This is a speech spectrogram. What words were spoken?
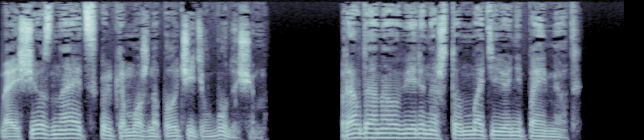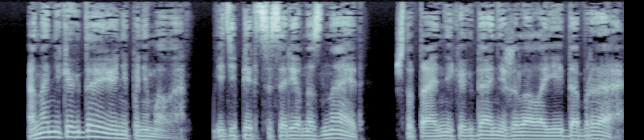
А еще знает, сколько можно получить в будущем. Правда, она уверена, что мать ее не поймет. Она никогда ее не понимала, и теперь цесаревна знает, что та никогда не желала ей добра.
